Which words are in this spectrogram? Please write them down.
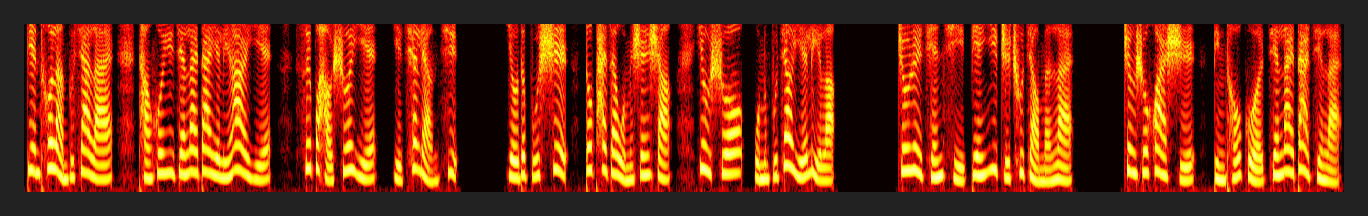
便拖懒不下来。倘或遇见赖大爷、林二爷，虽不好说爷，也劝两句。有的不是，都派在我们身上，又说我们不叫爷礼了。”周瑞前起便一直出角门来，正说话时。顶头果见赖大进来，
